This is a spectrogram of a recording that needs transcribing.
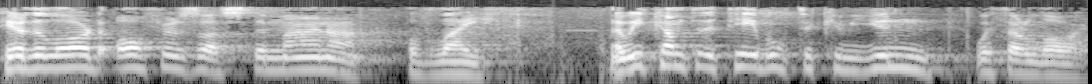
Here the Lord offers us the manna of life. Now we come to the table to commune with our Lord.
